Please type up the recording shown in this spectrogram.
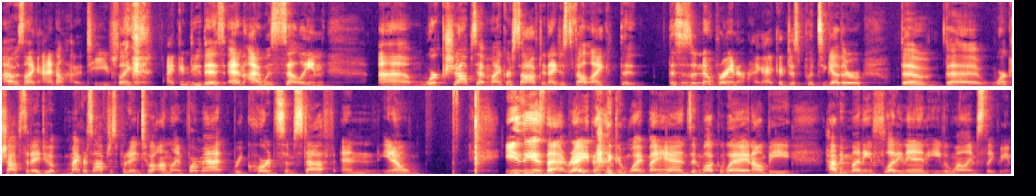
I was like, I know how to teach. Like, I can do this. And I was selling um, workshops at Microsoft, and I just felt like the, this is a no brainer. Like I could just put together the the workshops that I do at Microsoft, just put it into an online format, record some stuff, and you know, easy as that, right? I can wipe my hands and walk away, and I'll be having money flooding in even while I'm sleeping.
